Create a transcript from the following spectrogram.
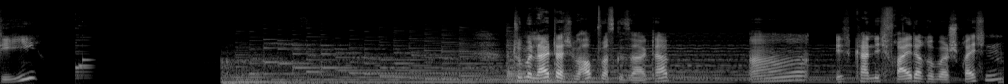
die? Tut mir leid, dass ich überhaupt was gesagt habe. Ah, ich kann nicht frei darüber sprechen.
